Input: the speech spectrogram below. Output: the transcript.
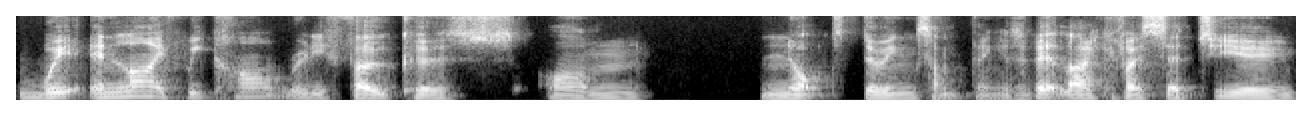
We in life we can't really focus on not doing something. It's a bit like if I said to you,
